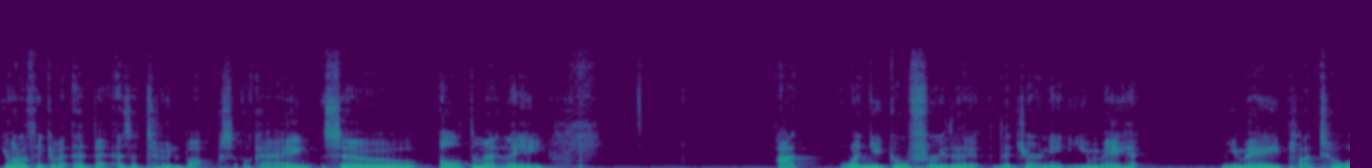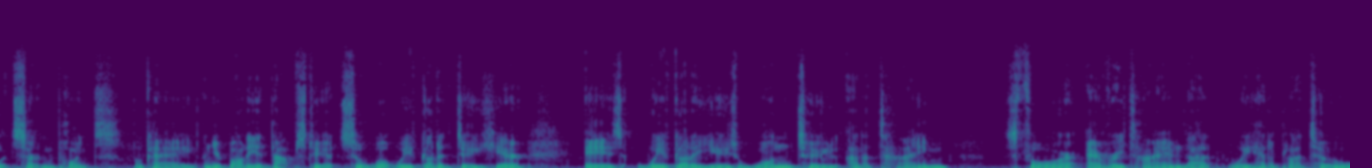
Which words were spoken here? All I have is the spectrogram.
you want to think of it a bit as a toolbox. Okay, so ultimately, at when you go through the the journey, you may hit you may plateau at certain points, okay, and your body adapts to it. So what we've got to do here is we've got to use one tool at a time for every time that we hit a plateau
